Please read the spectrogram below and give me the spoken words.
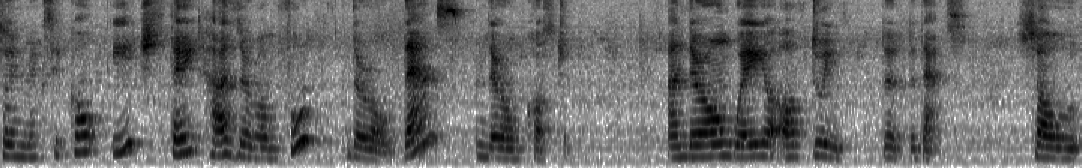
So in Mexico, each state has their own food, their own dance, and their own costume, and their own way of doing the, the dance. So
